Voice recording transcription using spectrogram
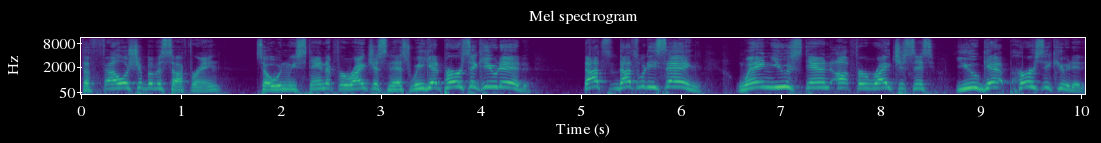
The fellowship of his suffering. So when we stand up for righteousness, we get persecuted. That's that's what he's saying. When you stand up for righteousness, you get persecuted.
